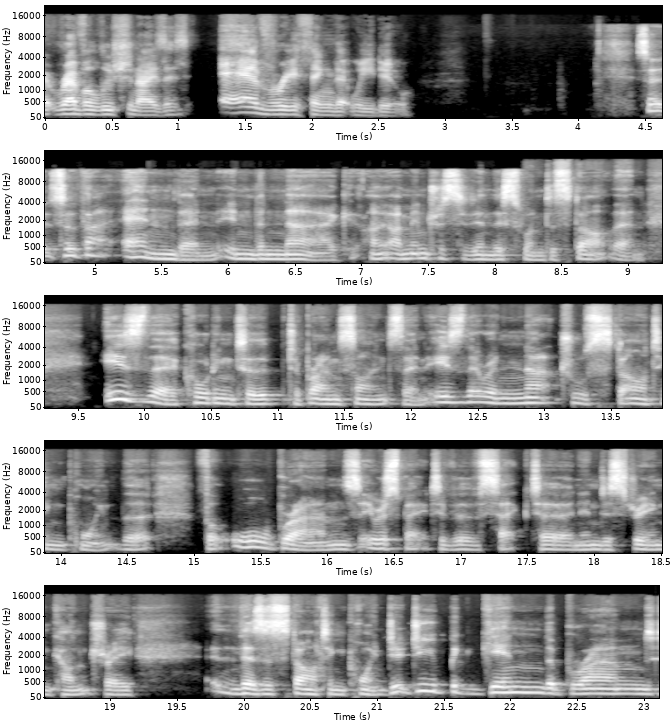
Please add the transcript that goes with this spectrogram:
it revolutionizes everything that we do. So, so that end then in the nag, I, I'm interested in this one to start. Then, is there, according to, to brand science, then, is there a natural starting point that for all brands, irrespective of sector and industry and country, there's a starting point? Do, do you begin the brand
